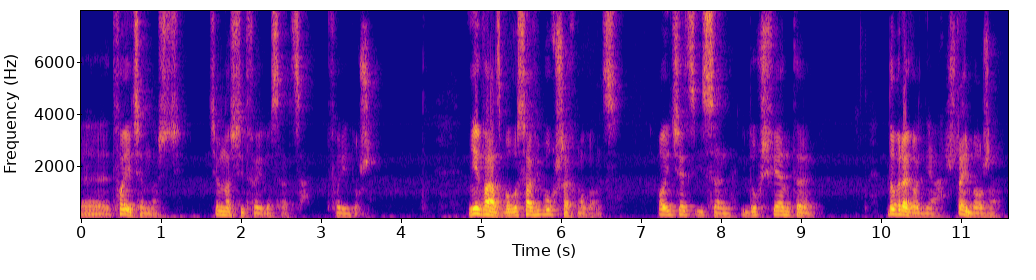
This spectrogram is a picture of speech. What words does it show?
e, Twoje ciemności, ciemności Twojego serca, Twojej duszy. Niech Was błogosławi Bóg Wszechmogący, Ojciec i Syn i Duch Święty. Dobrego dnia. Szczęść Boże.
